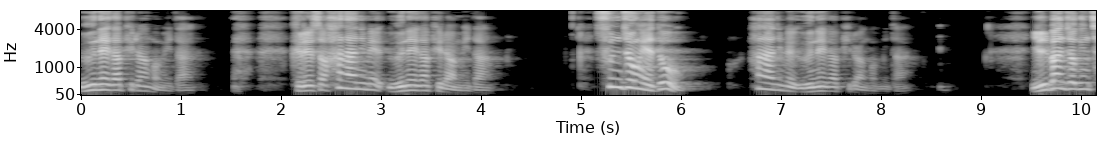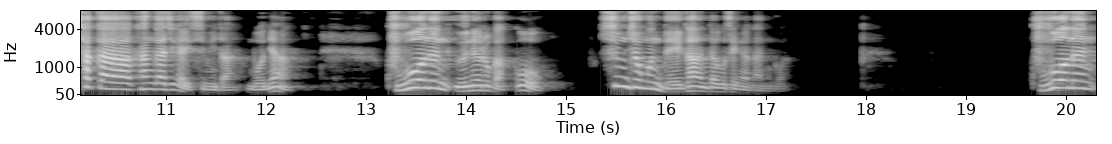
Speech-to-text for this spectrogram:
은혜가 필요한 겁니다. 그래서 하나님의 은혜가 필요합니다. 순종에도 하나님의 은혜가 필요한 겁니다. 일반적인 착각 한 가지가 있습니다. 뭐냐? 구원은 은혜로 받고 순종은 내가 한다고 생각하는 것. 구원은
